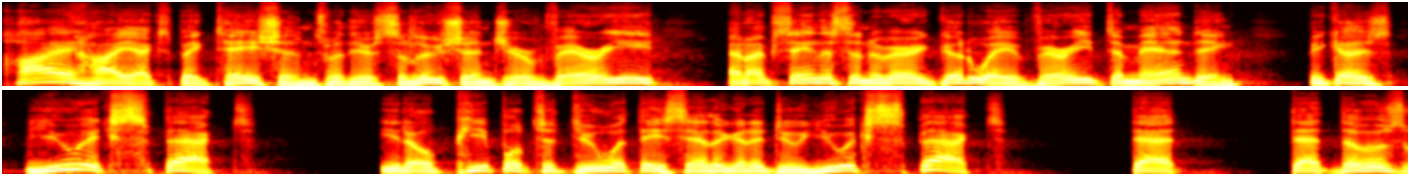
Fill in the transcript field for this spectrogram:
high, high expectations with your solutions. You're very, and I'm saying this in a very good way, very demanding because you expect, you know, people to do what they say they're going to do. You expect that, that those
